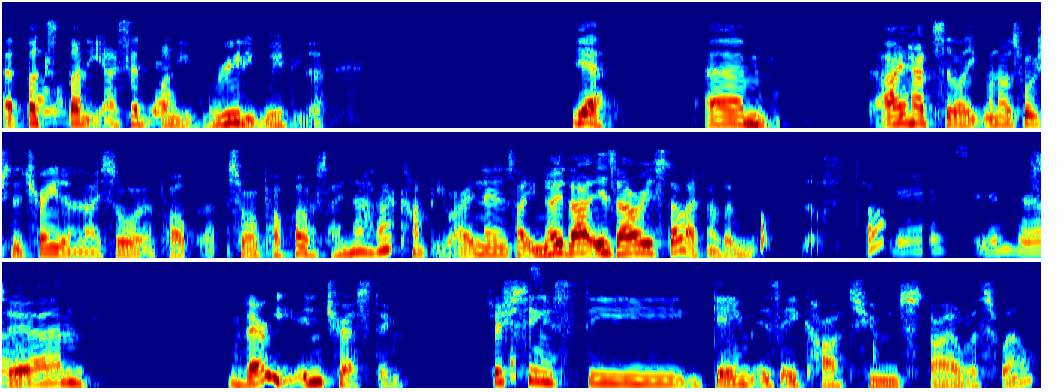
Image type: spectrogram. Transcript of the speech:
Uh, Bugs Oh, Bunny. I said yeah. Bunny really weirdly there. Yeah. Um, I had to like when I was watching the trailer and I saw it pop, saw it pop up. I was like, no, that can't be right. And then it's like, no, that is Arya Stark. And I was like, what the fuck? Yes, in hell. So um, very interesting. Especially seeing as the game is a cartoon style as well.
